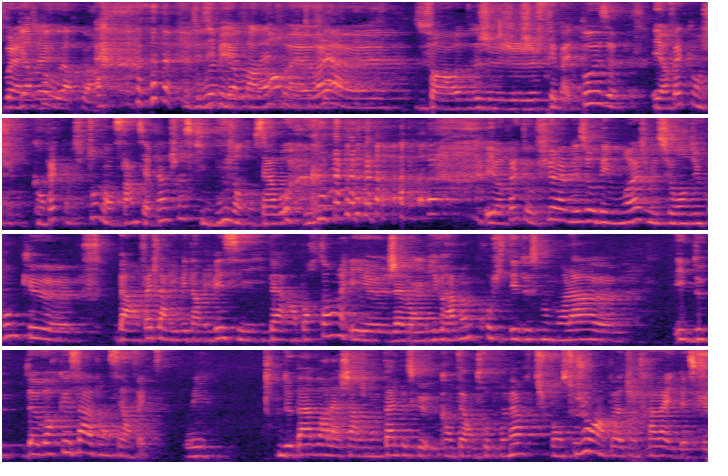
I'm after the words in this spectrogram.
voilà. Girl power, quoi. je me dis, mais enfin, non, voilà enfin je, je, je ferai pas de pause. Et en fait quand je qu'en fait quand tu tombes enceinte il y a plein de choses qui bougent dans ton cerveau. Et en fait au fur et à mesure des mois je me suis rendu compte que bah en fait l'arrivée d'un bébé c'est hyper important. Et euh, j'avais envie vraiment de profiter de ce moment là euh, et de d'avoir que ça à penser en fait. Oui. De pas avoir la charge mentale parce que quand tu es entrepreneur tu penses toujours un peu à ton travail parce que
